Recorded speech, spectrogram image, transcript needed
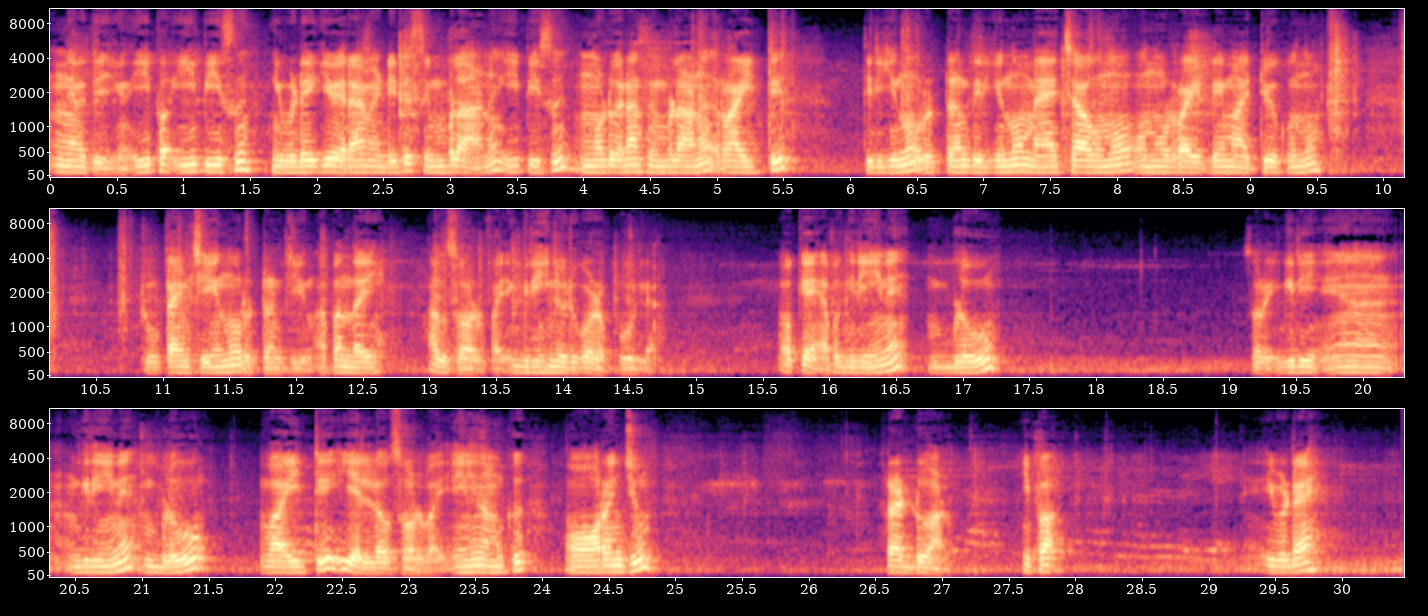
ഇങ്ങനെ തിരിക്കുന്നു. ഈ ഈ പീസ് ഇവിടേക്ക് വരാൻ വേണ്ടിയിട്ട് സിമ്പിളാണ് ഈ പീസ് ഇങ്ങോട്ട് വരാൻ സിമ്പിളാണ് റൈറ്റ് തിരിക്കുന്നു റിട്ടേൺ തിരിക്കുന്നു മാച്ച് ആവുന്നു ഒന്നുകൂടി റൈറ്റിലേക്ക് മാറ്റി വെക്കുന്നു. ടു ടൈം ചെയ്യുന്നു റിട്ടേൺ ചെയ്യുന്നു. അപ്പോൾ എന്തായി? അത് സോൾവ് ആയി. ഗ്രീൻ ഒരു കുഴപ്പമില്ല ഓക്കെ അപ്പോൾ ഗ്രീന് ബ്ലൂ സോറി ഗ്രീ green blue white yellow solve ആയി. ഇനി നമുക്ക് ഓറഞ്ചും റെഡും ആണ്. ഇപ്പം ഇവിടെ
